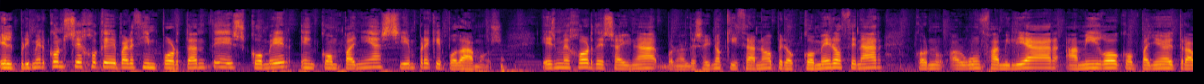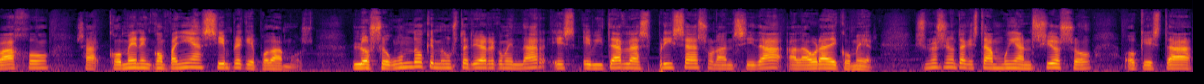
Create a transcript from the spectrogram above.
El primer consejo que me parece importante es comer en compañía siempre que podamos. Es mejor desayunar, bueno, el desayuno quizá no, pero comer o cenar con algún familiar, amigo, compañero de trabajo, o sea, comer en compañía siempre que podamos. Lo segundo que me gustaría recomendar es evitar las prisas o la ansiedad a la hora de comer. Si uno se nota que está muy ansioso o que está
